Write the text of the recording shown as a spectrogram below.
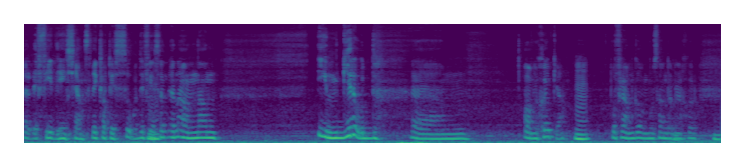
Eller det är en känsla, det är klart det är så. Det finns Mm. en, en annan ingrodd em, avundsjuka Mm. på framgång hos andra människor. Mm.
